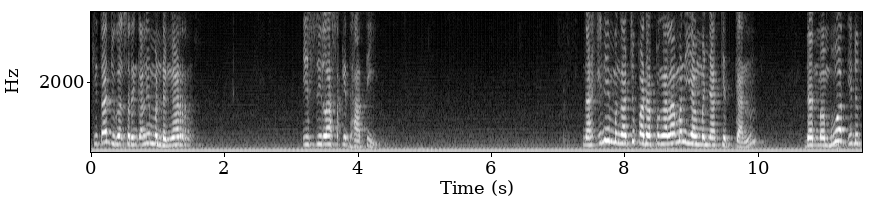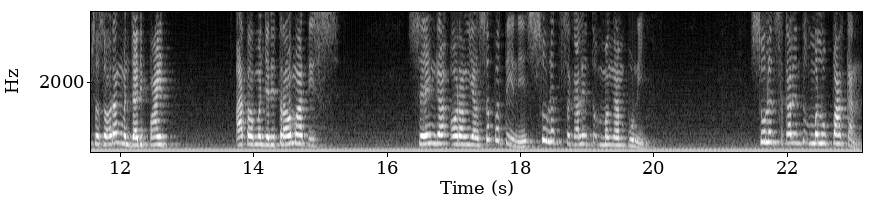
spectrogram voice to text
kita juga sering kali mendengar istilah sakit hati. Nah, ini mengacu pada pengalaman yang menyakitkan dan membuat hidup seseorang menjadi pahit atau menjadi traumatis sehingga orang yang seperti ini sulit sekali untuk mengampuni. Sulit sekali untuk melupakan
